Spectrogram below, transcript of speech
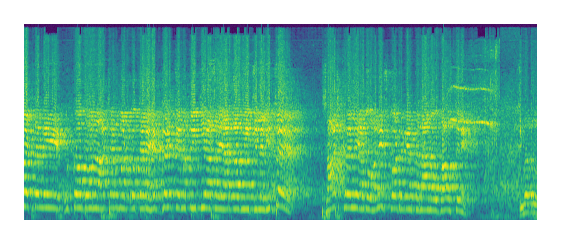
ಮಟ್ಟದಲ್ಲಿ ಹುಟ್ಟುಹಬ್ಬವನ್ನು ಆಚರಣೆ ಮಾಡ್ಕೋತಾರೆ ಹೆಗ್ಗಳಿಕೆ ಮತ್ತು ಇತಿಹಾಸ ಯಾರಿಗಾದ್ರೂ ಈ ಜಿಲ್ಲೆಯಲ್ಲಿ ಇದ್ರೆ ಶಾಸಕರಲ್ಲಿ ಅದು ಹರೀಶ್ ಗೌಡ್ರಿಗೆ ಅಂತ ನಾನು ಭಾವಿಸ್ತೀನಿ. ಇವತ್ತು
